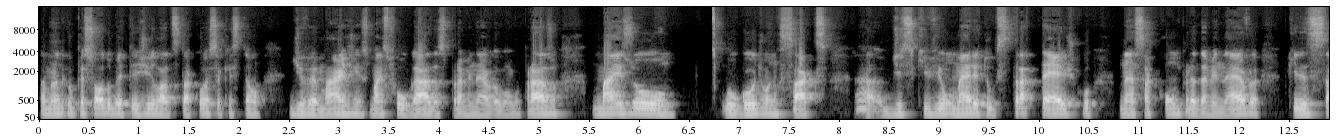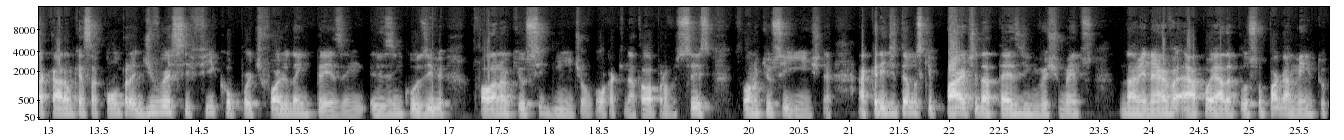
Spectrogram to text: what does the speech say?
lembrando que o pessoal do BTG lá destacou essa questão de ver margens mais folgadas para Minerva a longo prazo, mas o, o Goldman Sachs uh, disse que viu um mérito estratégico nessa compra da Minerva, que eles destacaram que essa compra diversifica o portfólio da empresa. Eles, inclusive, falaram aqui o seguinte: eu vou colocar aqui na tela para vocês. Falaram aqui o seguinte, né? Acreditamos que parte da tese de investimentos da Minerva é apoiada pelo seu pagamento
